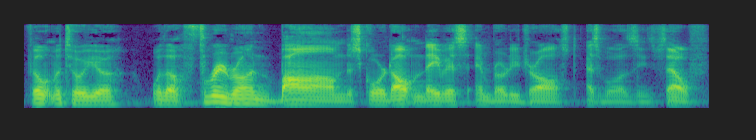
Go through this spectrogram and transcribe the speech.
Philip Matulia with a three run bomb to score Dalton Davis and Brody Drost, as well as himself.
